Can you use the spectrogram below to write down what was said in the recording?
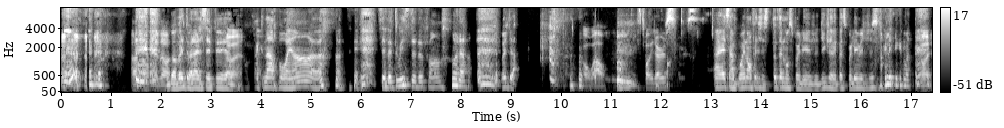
ah non, Donc en fait, voilà, elle s'est fait euh, Ouais. Traquenard pour rien. euh, c'est le twist de fin. Voilà. Moi, j'étais là. Oh wow. Spoilers. Ouais, c'est un... ouais, non, en fait, j'ai totalement spoilé. J'ai dit que j'allais pas spoiler, mais j'ai spoilé. même. Ouais.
